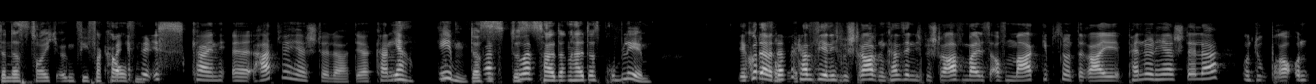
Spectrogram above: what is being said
dann das Zeug irgendwie Aber verkaufen. Apple ist kein äh, Hardwarehersteller. Der kann. Ja, eben, das hast, ist, das hast ist halt dann halt das Problem. Ja gut, aber dafür kannst du ja nicht bestrafen. Du kannst ja nicht bestrafen, weil es auf dem Markt gibt nur drei Panelhersteller und du brauch und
